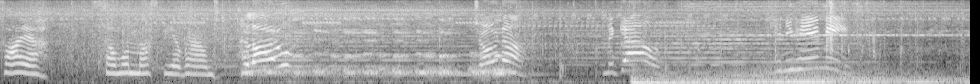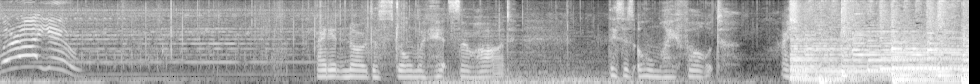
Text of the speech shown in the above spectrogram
Fire. Someone must be around. Hello? Jonah? Miguel? Can you hear me? Where are you? I didn't know the storm would hit so hard. This is all my fault. I should.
